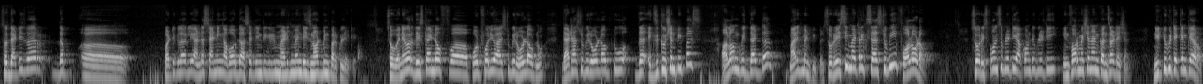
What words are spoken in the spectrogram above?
So that is where the uh, particularly understanding about the asset integrity management is not been percolated. So whenever this kind of uh, portfolio has to be rolled out, no, that has to be rolled out to the execution peoples, along with that the management people. So RACI matrix has to be followed out. So responsibility, accountability, information and consultation need to be taken care of.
